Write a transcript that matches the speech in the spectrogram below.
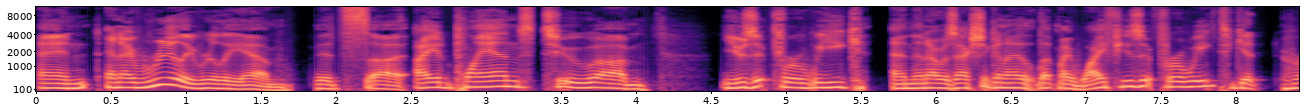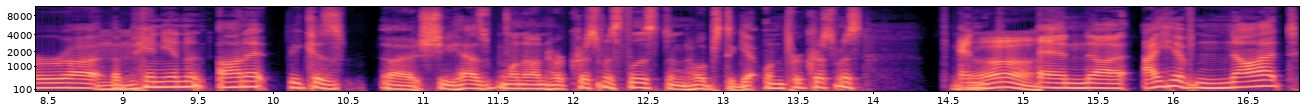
and and I really really am. It's uh, I had planned to um, use it for a week, and then I was actually going to let my wife use it for a week to get her mm-hmm. opinion on it because she has one on her Christmas list and hopes to get one for Christmas, and and I have not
